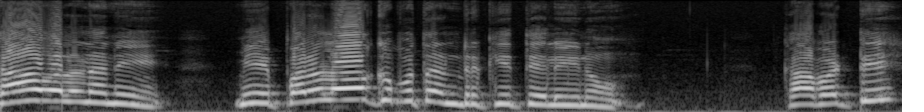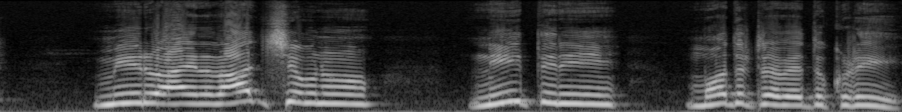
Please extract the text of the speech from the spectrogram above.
కావాలనని మీ పరలోకపు తండ్రికి తెలియను. కాబట్టి మీరు ఆయన రాజ్యమును నీతిని మొదట వెతుకుడి.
